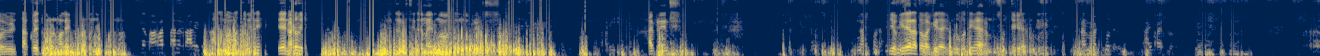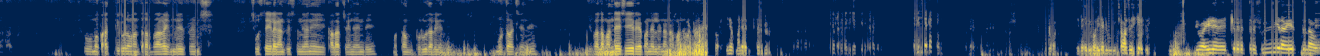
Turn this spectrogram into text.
వీడు తక్కువ మళ్ళీ ఎక్కువ ఏ నడు హాయ్ ఫ్రెండ్స్ ఇప్పుడు కొద్దిగా సో మా పత్తి కూడా అంత బాగా అయింది ఫ్రెండ్స్ చూస్తే ఇలా కనిపిస్తుంది కానీ కలర్ చేంజ్ అయింది మొత్తం పురుగు తగిలింది ముట్ట వచ్చింది ఇవాళ మందేసి రేపు నెల మంది కొట్టాలి సున్ని తాగెత్తున్నావు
